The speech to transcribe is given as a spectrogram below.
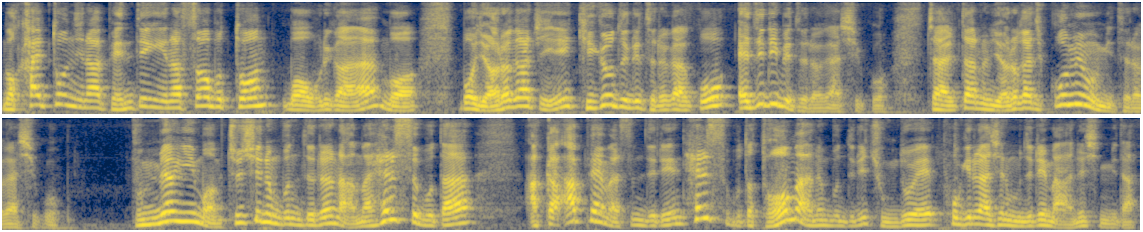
뭐 칼톤이나 밴딩이나 서브톤 뭐 우리가 뭐뭐 여러 가지 기교들이 들어가고 애드립이 들어가시고 자 일단은 여러 가지 꾸밈음이 들어가시고 분명히 멈추시는 분들은 아마 헬스보다 아까 앞에 말씀드린 헬스보다 더 많은 분들이 중도에 포기를 하시는 분들이 많으십니다.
